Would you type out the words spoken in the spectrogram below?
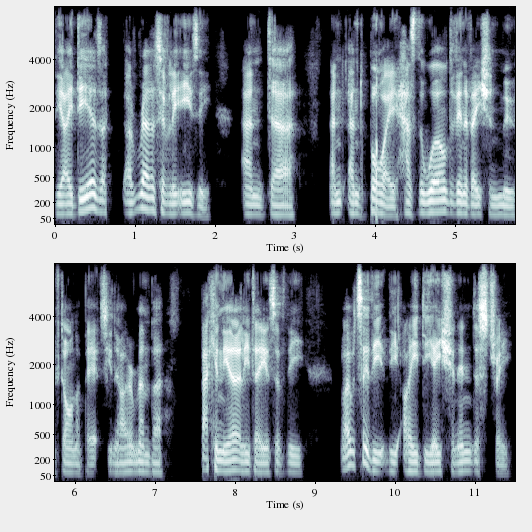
the ideas are, are relatively easy. And uh, and and boy has the world of innovation moved on a bit. You know i remember back in the early days of the i would say the the ideation industry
